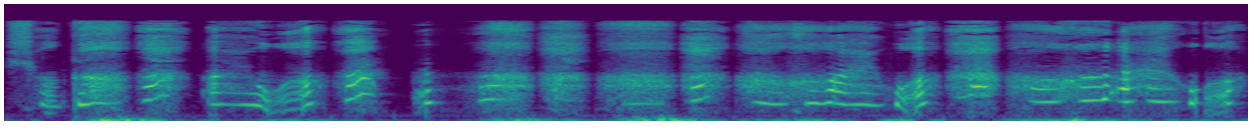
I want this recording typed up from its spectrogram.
小刚，爱我，好好爱我，好好爱我。”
